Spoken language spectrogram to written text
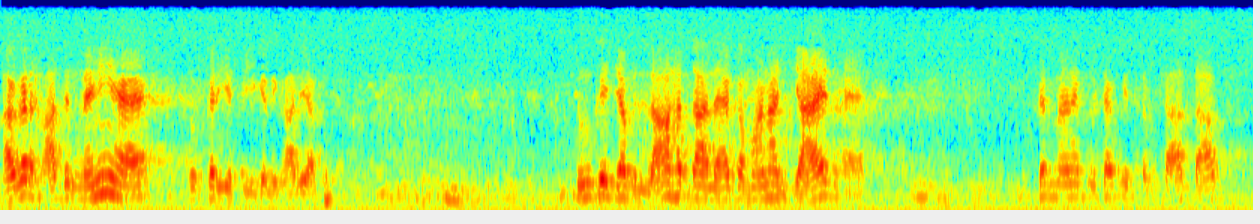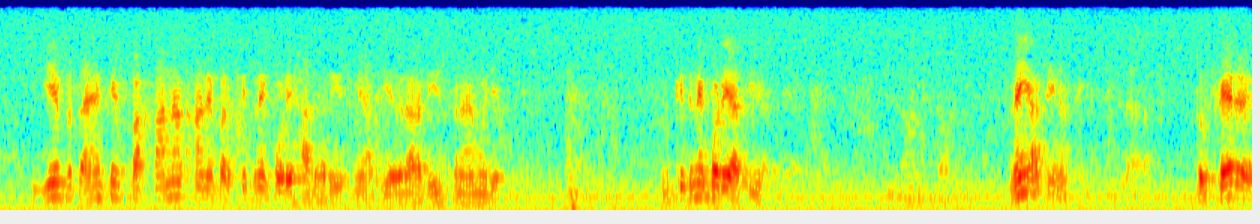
اگر حد نہیں ہے تو پھر یہ پی کے دکھا دیا۔ کیونکہ جب لا حد لہ کا مانا جائز ہے، پھر میں نے پوچھا کہ شمشاد صاحب، یہ بتائیں کہ پخانہ کھانے پر کتنے کوڑے حد حدیث میں آتی ہے؟ ذرا حدیث سنائے مجھے۔ کتنے کوڑے آتی ہے نہیں آتی نا؟ تو پھر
